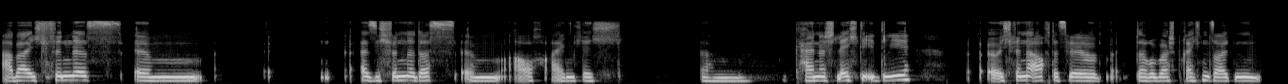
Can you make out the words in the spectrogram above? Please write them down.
aber ich finde es, ähm, also ich finde das ähm, auch eigentlich ähm, keine schlechte Idee. Äh, ich finde auch, dass wir darüber sprechen sollten,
